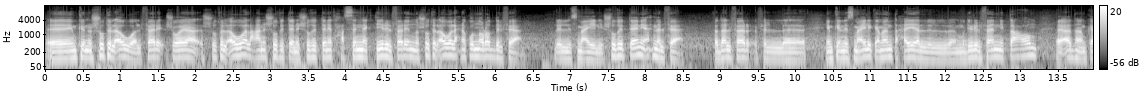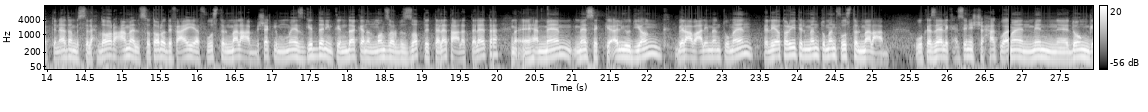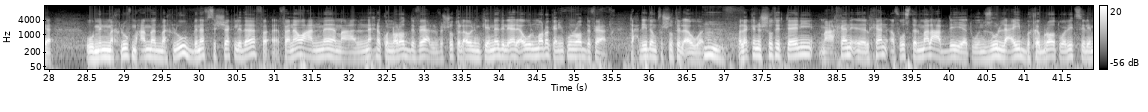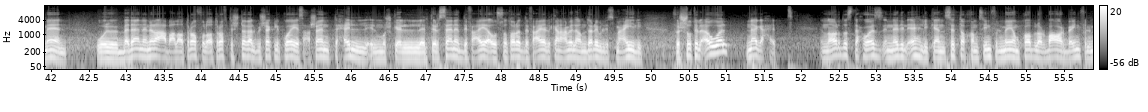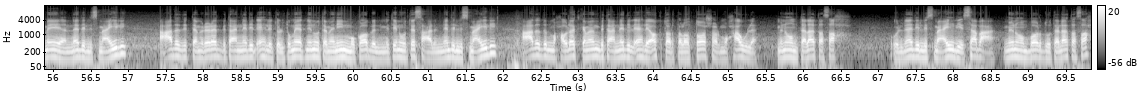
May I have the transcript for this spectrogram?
آه، يمكن الشوط الأول فارق شوية الشوط الأول عن الشوط الثاني الشوط الثاني اتحسنا كتير الفرق إن الشوط الأول إحنا كنا رد الفعل للإسماعيلي. الشوط الثاني إحنا الفعل. فده الفرق في يمكن الإسماعيلي كمان تحية للمدير الفني بتاعهم أدهم كابتن أدهم السلحدار عمل ستارة دفاعية في وسط الملعب بشكل مميز جدا. يمكن ده كان المنظر بالظبط الثلاثه على الثلاثه همام ماسك اليو ديانج بيلعب عليه man to man اللي هي طريقة ال man to man في وسط الملعب. وكذلك حسين الشحات وأمان من دونجا. ومن مخلوف محمد مخلوف بنفس الشكل ده فنوعا ما مع إن إحنا كنا رد فعل في الشوط الأول يمكن النادي الأهلي أول مرة كان يكون رد فعل تحديدا في الشوط الأول. ولكن الشوط الثاني مع خنق الخنقه في وسط الملعب ديت ونزول لعيب بخبرات وليد سليمان وبدأنا نلعب على الاطراف والأطراف تشتغل بشكل كويس عشان تحل المشكلة الترسانة الدفاعية أو الستارة الدفاعية اللي كان عاملها مدرب الإسماعيلي في الشوط الأول نجحت. النهارده استحواذ النادي الأهلي كان 56% مقابل 44% النادي الإسماعيلي. عدد التمريرات بتاع النادي الأهلي 382 مقابل 209 للنادي الإسماعيلي. عدد المحاولات كمان بتاع النادي الأهلي أكتر 13 محاولة منهم ثلاثة صح. والنادي الإسماعيلي سبعة منهم برضو ثلاثة صح.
